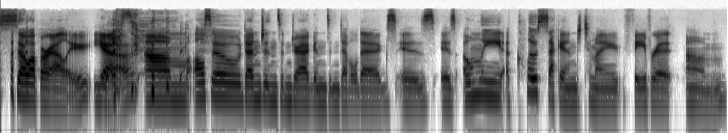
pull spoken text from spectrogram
so up our alley. Yeah. Yes. um, also, Dungeons and Dragons and Deviled Eggs is is only a close second to my favorite. Um,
